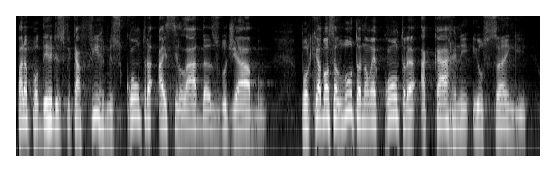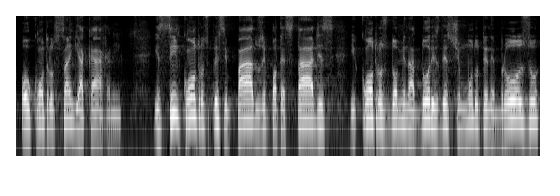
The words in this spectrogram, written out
para poderdes ficar firmes contra as ciladas do diabo porque a nossa luta não é contra a carne e o sangue, ou contra o sangue e a carne, e sim contra os principados e potestades, e contra os dominadores deste mundo tenebroso,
